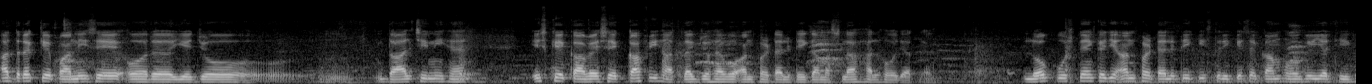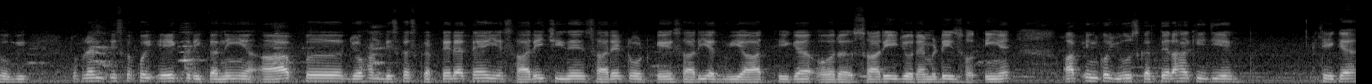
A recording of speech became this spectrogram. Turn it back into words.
ادرک کے پانی سے اور یہ جو دال چینی ہے، اس کے کعوے سے کافی حد تک جو ہے وہ انفرٹیلٹی کا مسئلہ حل ہو جاتا ہے۔ لوگ پوچھتے ہیں کہ جی انفرٹیلٹی کس طریقے سے کم ہوگی یا ٹھیک ہوگی؟ تو فرینڈ، اس کا کوئی ایک طریقہ نہیں ہے۔ آپ جو ہم ڈسکس کرتے رہتے ہیں، یہ ساری چیزیں، سارے ٹوٹکے، ساری ادویات، ٹھیک ہے، اور ساری جو ریمیڈیز ہوتی ہیں، آپ ان کو یوز کرتے رہا کیجیے۔ ٹھیک ہے؟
